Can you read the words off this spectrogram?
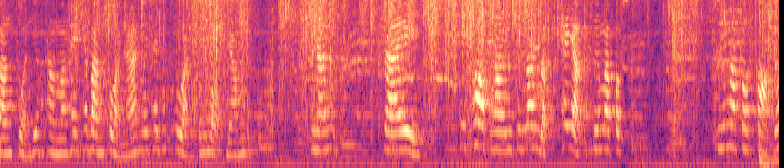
บางส่วนที่เขาทำมาให้แค่บางส่วนนะ ไม่ใช่ทุกส่วนต้องบอกย้ำเพราะฉะนั้นใครที่ชอบงานออริจินอลแบบแค่อยากซื้อมาประซื้อมาประกอบก็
